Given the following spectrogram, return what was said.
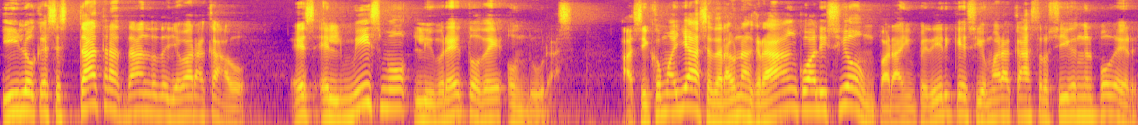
Y lo que se está tratando de llevar a cabo es el mismo libreto de Honduras. Así como allá se dará una gran coalición para impedir que Xiomara Castro siga en el poder,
